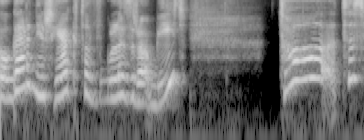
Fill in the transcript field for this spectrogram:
ogarniesz, jak to w ogóle zrobić, to, to jest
